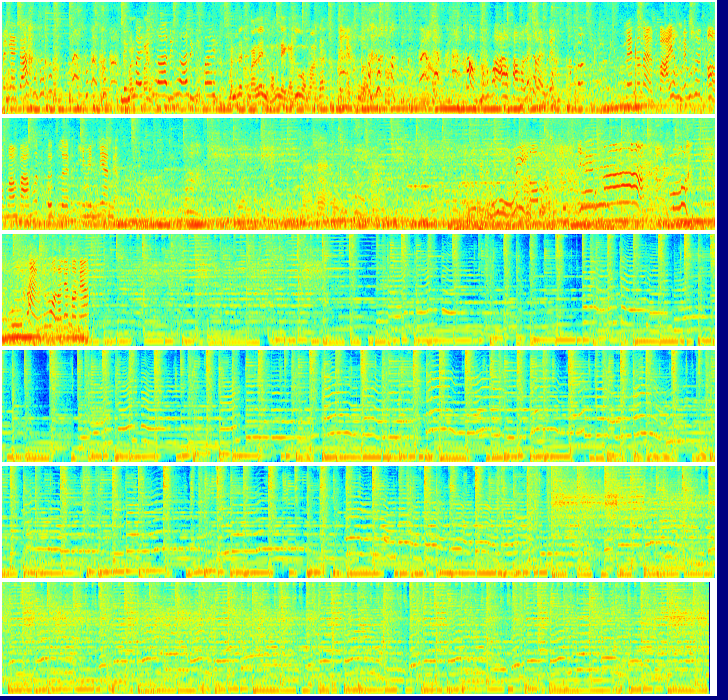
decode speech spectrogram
เป็นไงจ๊ะ ดึงไปดึงมาดึงมาดึงไป มันมาเล่นของเด็กอายุประมาณสักเด็กแปดขวบขำพาพาพามาเล่นอะไรมะเนี่ย ฟ้ายังไม่มืดออกมาฟ้ามืดตึ๊ดเลยอีมินเนียนเนี่ยมาห้าโมง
